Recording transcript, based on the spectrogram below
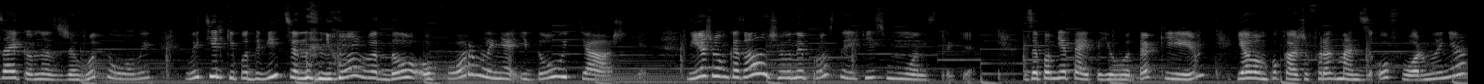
зайка в нас вже готовий. Ви тільки подивіться на нього до оформлення і до утяжки. Ну я ж вам казала, що вони просто якісь монстрики. Запам'ятайте його таким. Я вам покажу фрагмент з оформлення,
